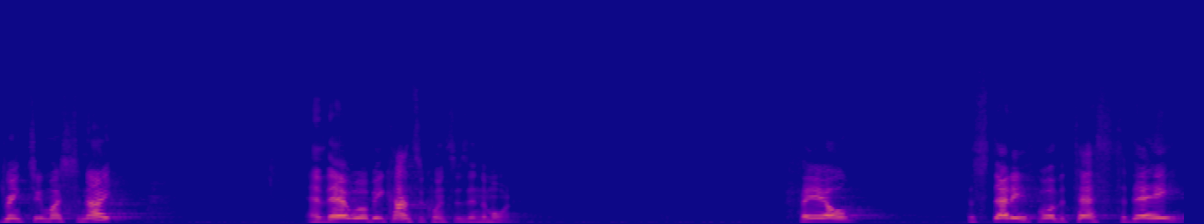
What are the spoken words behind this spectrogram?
Drink too much tonight, and there will be consequences in the morning. Fail to study for the test today,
